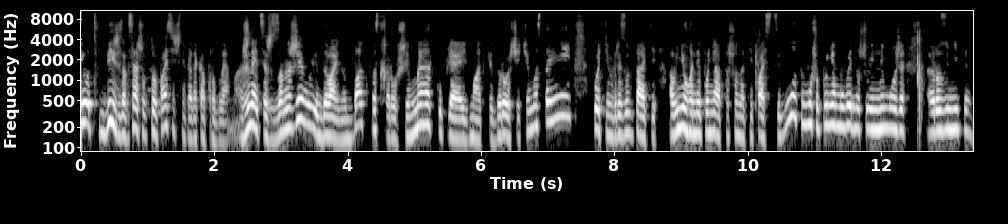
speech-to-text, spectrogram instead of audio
І от більш за все, що в того пасічника така проблема. Женеться ж за наживою, давай на бакфаст, хороший мед, купляють матки дорожче, ніж остальні. Потім в результаті, а в нього непонятно, що на тій пасіці було, тому що по ньому видно, що він не може е, розуміти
